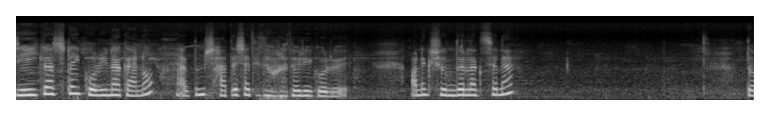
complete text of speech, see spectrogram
যেই কাজটাই করি না কেন, একদম সাথে সাথে দৌড়াদৌড়ি করবে। অনেক সুন্দর লাগছে না? তো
